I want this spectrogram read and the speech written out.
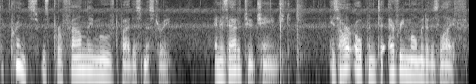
The prince was profoundly moved by this mystery and his attitude changed. His heart opened to every moment of his life.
